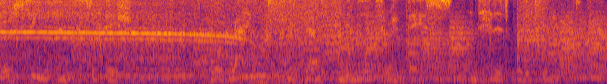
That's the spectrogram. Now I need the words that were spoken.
Bursting with anticipation, Hwoarang slipped out from the military base and headed for the tournament.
